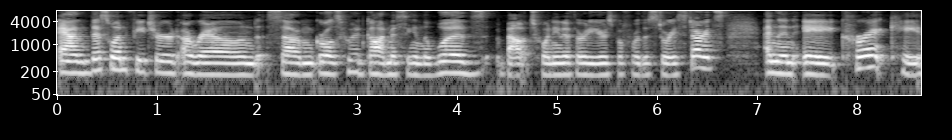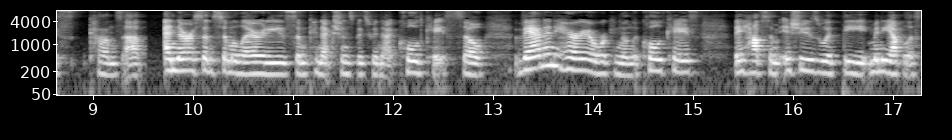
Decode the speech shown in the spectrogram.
And this one featured around some girls who had gone missing in the woods about 20 to 30 years before the story starts. And then a current case comes up, and there are some similarities, some connections between that cold case. So Van and Harry are working on the cold case. They have some issues with the Minneapolis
